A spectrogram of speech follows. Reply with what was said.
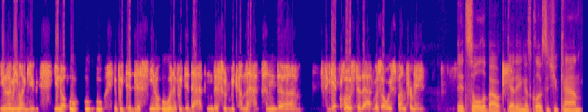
You know what I mean? Like you, you know, ooh, ooh, ooh. If we did this, you know, ooh, and if we did that, and this would become that. And uh, to get close to that was always fun for me. it's all about getting as close as you can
